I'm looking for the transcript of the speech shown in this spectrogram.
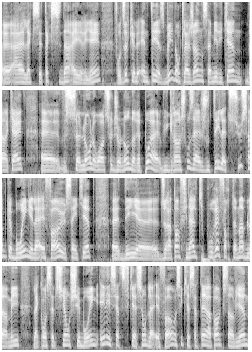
euh, à cet accident aérien. faut dire que le NTSB, donc l'agence américaine d'enquête, euh, selon le Wall Street Journal, n'aurait pas eu grand-chose à ajouter là-dessus. Il semble que Boeing et la FAA, eux, s'inquiètent des, du rapport final qui pourrait fortement blâmer la conception chez Boeing et les certifications de la FAA. On sait qu'il y a certains rapports qui s'en viennent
